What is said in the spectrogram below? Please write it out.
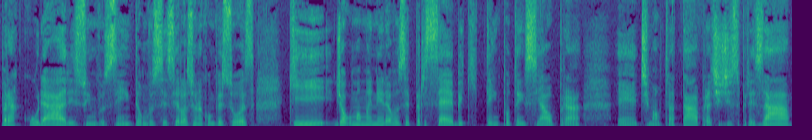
para curar isso em você. Então você se relaciona com pessoas que de alguma maneira você percebe que tem potencial para é, te maltratar, para te desprezar,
